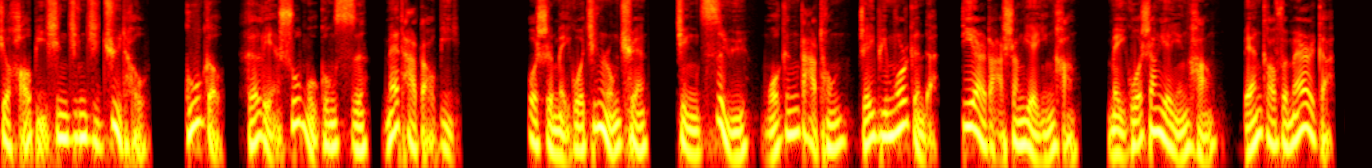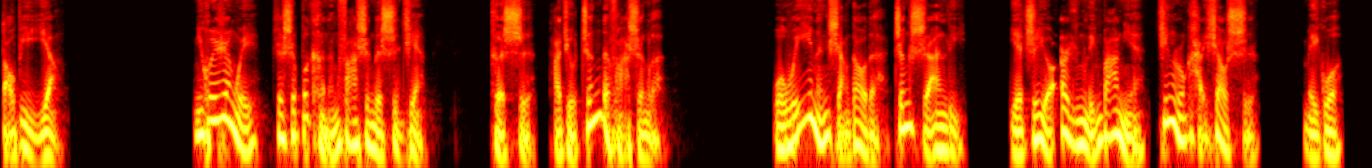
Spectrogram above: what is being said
就好比新经济巨头 Google 和脸书母公司 Meta 倒闭，或是美国金融圈仅次于摩根大通 JP Morgan 的第二大商业银行美国商业银行 Bank of America 倒闭一样。你会认为这是不可能发生的事件，可是它就真的发生了。我唯一能想到的真实案例，也只有二零零八年金融海啸时，美国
